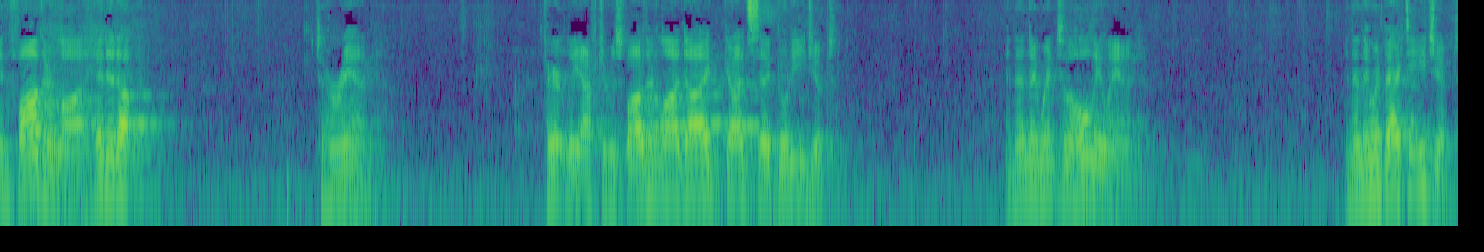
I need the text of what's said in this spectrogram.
and father in law headed up to Haran. Apparently, after his father in law died, God said, Go to Egypt. And then they went to the Holy Land. And then they went back to Egypt.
